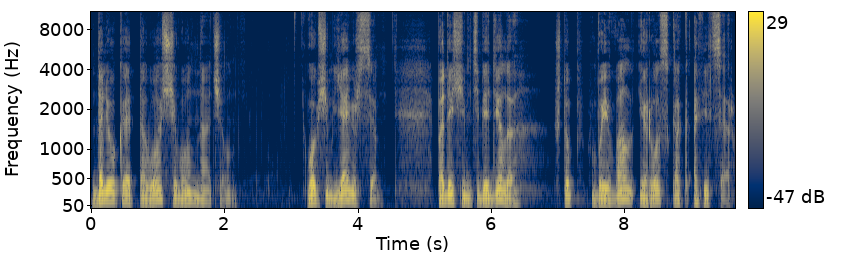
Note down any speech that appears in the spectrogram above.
далекая от того, с чего он начал. В общем, явишься, подыщем тебе дело, чтоб воевал и рос как офицер.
